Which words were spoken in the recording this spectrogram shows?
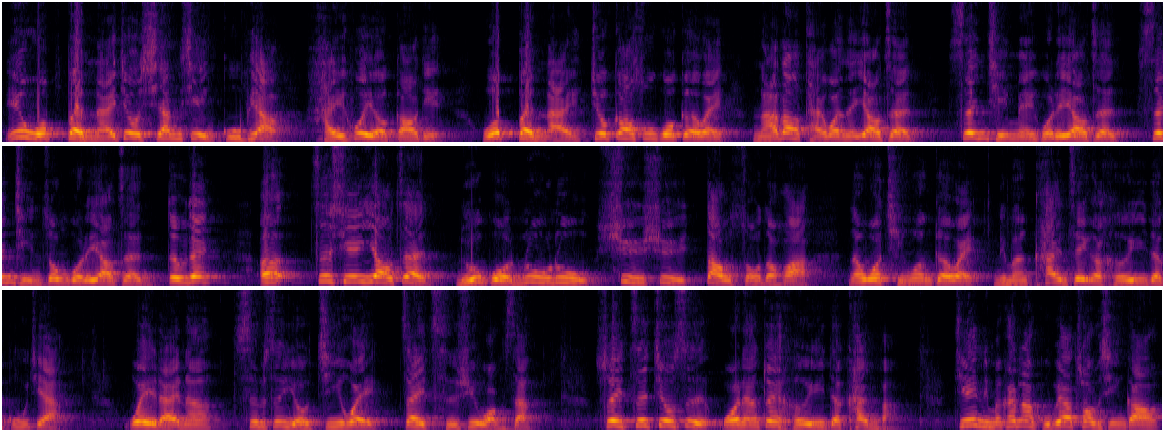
因为我本来就相信股票还会有高点。我本来就告诉过各位，拿到台湾的药证，申请美国的药证，申请中国的药证，对不对？而这些药证如果陆陆续续到手的话，那我请问各位，你们看这个合一的股价，未来呢是不是有机会再持续往上？所以这就是我俩对合一的看法。今天你们看到股票创新高，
